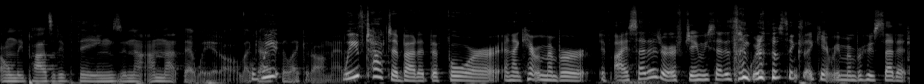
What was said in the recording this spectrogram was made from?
only positive things, and I'm not that way at all. Like We- I feel like it all matters. We've talked about it before, and I can't remember if I said it or if Jamie said it. It's like one of those things I can't remember who said it.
